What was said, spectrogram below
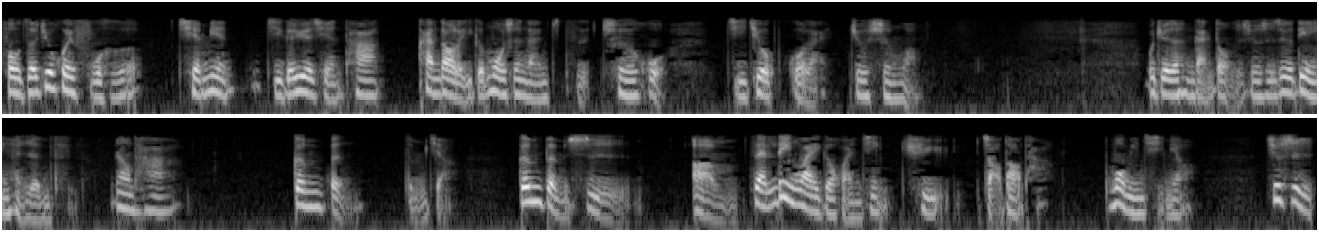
否则就会符合。前面几个月前，他看到了一个陌生男子车祸，急救过来就身亡。我觉得很感动的，就是这个电影很仁慈，让他根本怎么讲，根本是嗯，在另外一个环境去找到他，莫名其妙。就是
